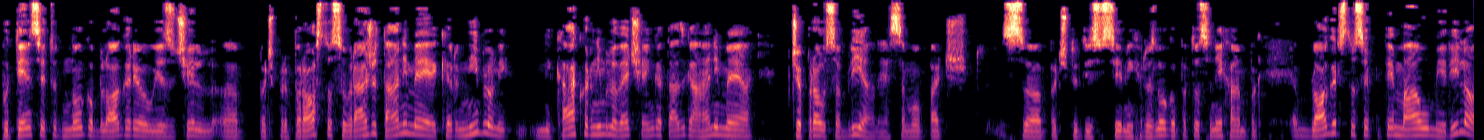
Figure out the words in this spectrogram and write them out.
potem se je tudi mnogo blogerjev začel uh, pač preprosto sovražiti anime, ker ni bilo nik, nikakor ni bilo več enega tazga animeja, čeprav so bili, ne, samo pač so pač tudi iz osebnih razlogov, pa to so nehali, ampak blogerstvo se je potem malo umirilo,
